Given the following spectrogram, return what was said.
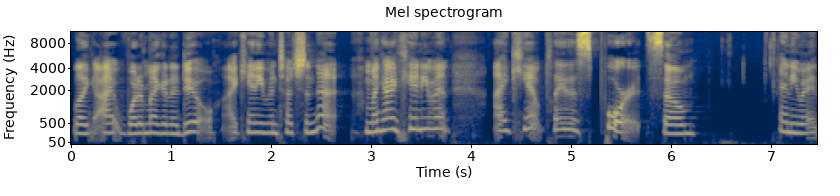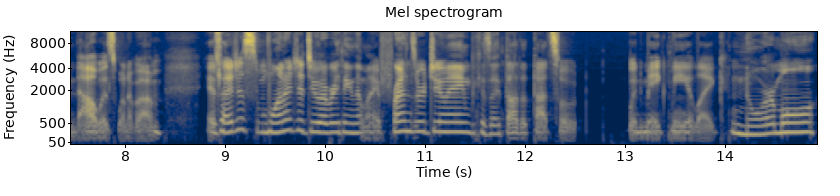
Like I what am I gonna do? I can't even touch the net. I'm like, I can't even I can't play this sport. So anyway, that was one of them. Is I just wanted to do everything that my friends were doing because I thought that that's what would make me like normal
